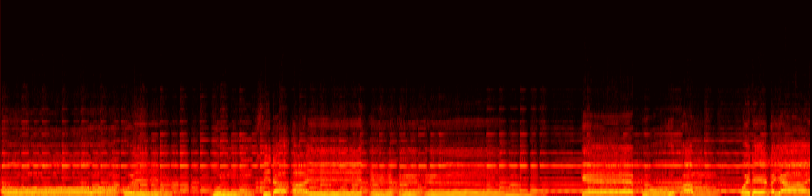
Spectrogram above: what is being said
โอ้ ยบุญสิได้แก่ผู้ทำอ้ยเดลยาย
